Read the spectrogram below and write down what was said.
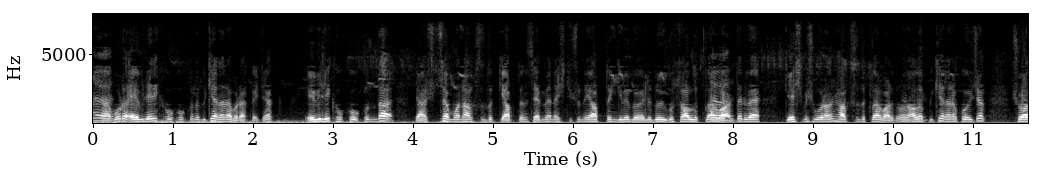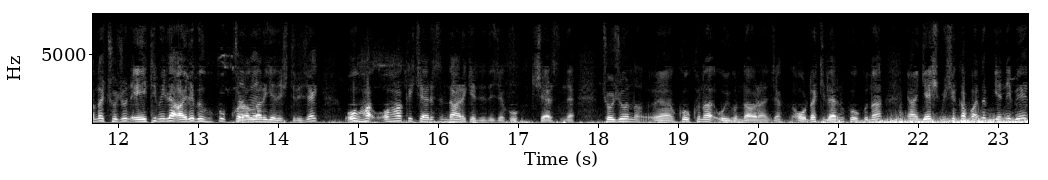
Evet. Yani burada evlilik hukukunu bir kenara bırakacak. Evlilik hukukunda Yani şu sen bana haksızlık yaptın, sen bana işte şunu yaptın gibi böyle duygusallıklar Evet. vardır ve geçmiş uğramış haksızlıklar vardır. Onu Hı hı. alıp bir kenara koyacak. Şu anda çocuğun eğitimiyle ayrı bir hukuk kuralları geliştirecek. O ha- o hak içerisinde hareket edecek, hukuk içerisinde. Çocuğun e, hukukuna uygun davranacak. Oradakilerin hukukuna yani geçmişi kapatıp yeni bir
